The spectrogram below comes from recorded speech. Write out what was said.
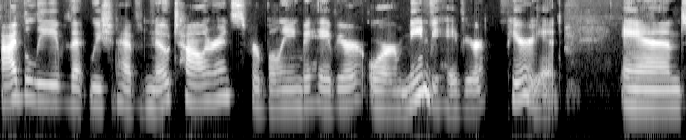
I believe that we should have no tolerance for bullying behavior or mean behavior, period. And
